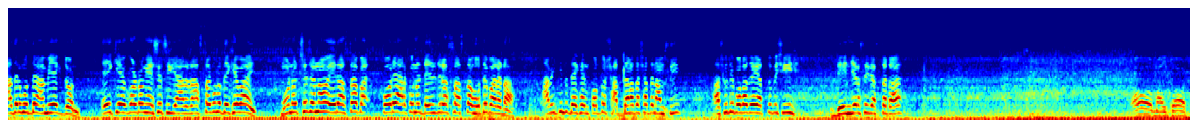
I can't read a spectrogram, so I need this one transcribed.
তাদের মধ্যে আমি একজন। এই কেওকটংয়ে এসেছি আর রাস্তাগুলো দেখে ভাই, মনে হচ্ছে যেন এই রাস্তা পরে আর কোনো ডেঞ্জারাস রাস্তা হতে পারে না। আমি কিন্তু দেখেন কত সাবধানতার সাথে নামছি। আসলে বলা যায় এত বেশি ডেঞ্জারাস এই রাস্তাটা। ও মাই গড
